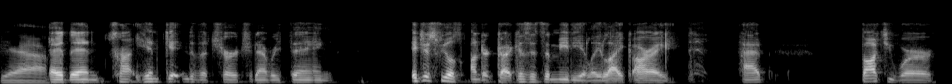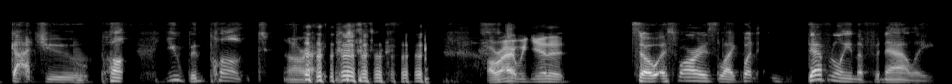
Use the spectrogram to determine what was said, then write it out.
Yeah, and then try him getting to the church and everything. It just feels undercut because it's immediately like, all right, had thought you were, got you, mm. punk. You've been punked. All right. All right, we get it. So as far as like, but definitely in the finale,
